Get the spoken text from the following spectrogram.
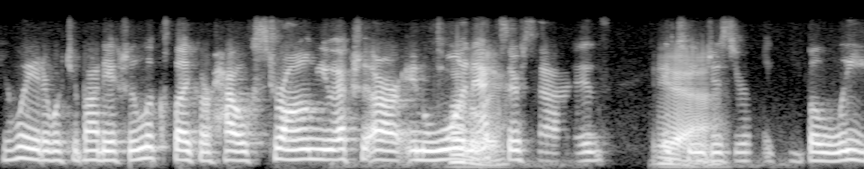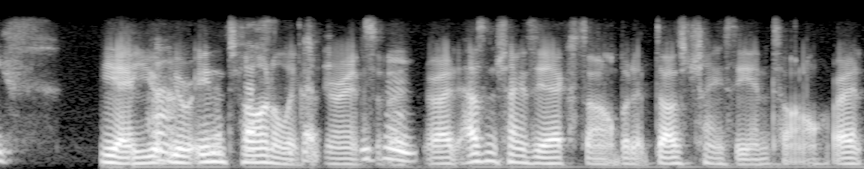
your weight or what your body actually looks like or how strong you actually are in one Totally. exercise, it changes your like belief. Yeah, your, um, your and internal experience of it, right? It hasn't changed the external, but it does change the internal, right?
